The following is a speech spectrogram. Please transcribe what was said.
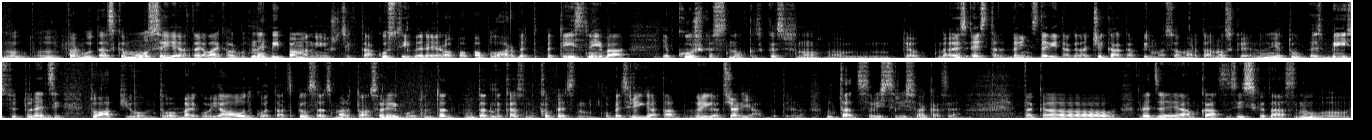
nu, varbūt tās, ka mūsējie tajā laikā varbūt nebija pamanījuši, cik tā kustība ir Eiropā populāra, bet, bet īstenībā, jebkurš, kas, nu, kas, kas nu, jau, nu, es, es tad 99. gadā Čikāgā pirmā savu maratonu noskrēju, nu, ja tu esi bijis, tad tu redzi to apjomu, to baigo jaudu, ko tāds pilsētas maratons var iegūt. Un tad, un tad likās, nu, kāpēc, nu, kāpēc Rīgā tāda, nu, Rīgā tas arī jābūt. Ir, nu. Un tad tas viss arī sākās. Jā. Tā kā redzējām, kā tas izskatās. Nu,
